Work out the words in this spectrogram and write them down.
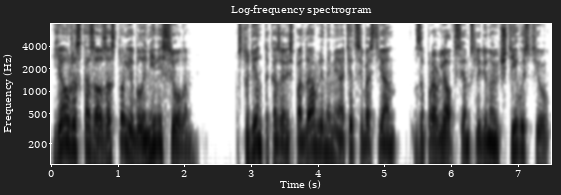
«Я уже сказал, застолье было невеселым. Студенты казались подавленными, отец Себастьян заправлял всем с ледяной учтивостью,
